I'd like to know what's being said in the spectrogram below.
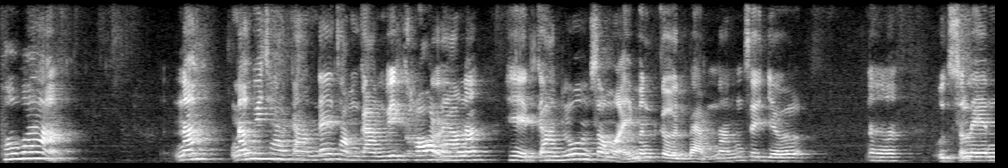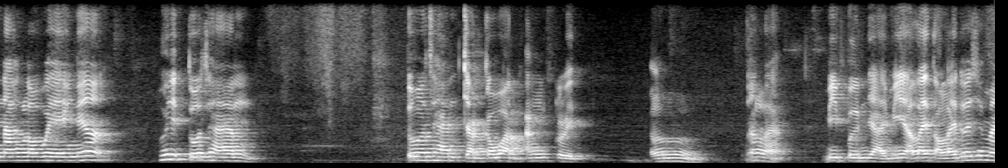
เพราะว่านักนักวิชาการได้ทำการวิเคราะห์แล้วนะ เหตุการณ์ร่วมสมัยมันเกิดแบบนั้นซะเยอะนะอุสเลนนางละเวงเนี่ยเฮ้ยตัวแทน ตัวแทนจักรวรรดิอังกฤษ เออ นั่นแหละ มีปืนใหญ่มีอะไรต่ออะไรด้วยใช่ไหม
